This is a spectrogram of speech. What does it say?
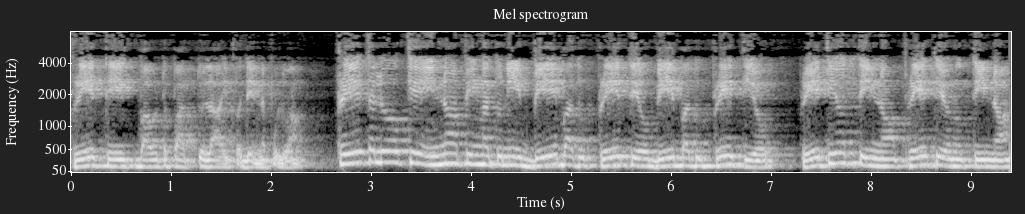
ප්‍රේතෙක් බවට පත්වෙලා ඉප දෙන්න පුළුවන්. ප්‍රේතලෝකයේ ඉන්නා පිංහතුනී බේබදු ප්‍රේතයෝ බේබදු ප්‍රේතියෝ. ප්‍රේතියොත් ඉන්නවා ප්‍රේතියොනුත් ඉන්නවා.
